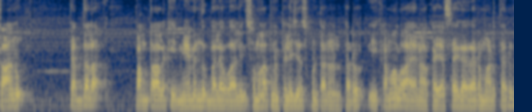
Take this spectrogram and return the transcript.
తాను పెద్దల పంతాలకి మేమెందుకు బలవ్వాలి సుమలతను పెళ్ళి చేసుకుంటాను అంటారు. ఈ క్రమంలో ఆయన ఒక ఎస్ఐగా గారు మాడతారు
